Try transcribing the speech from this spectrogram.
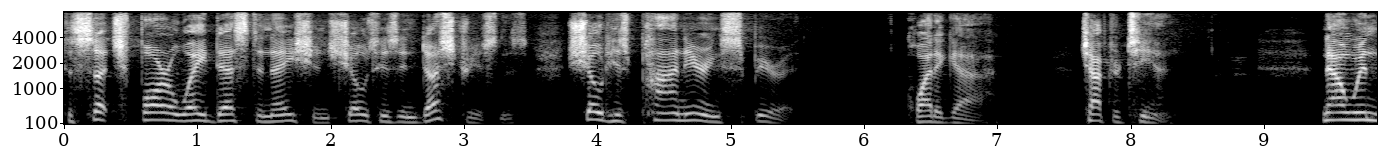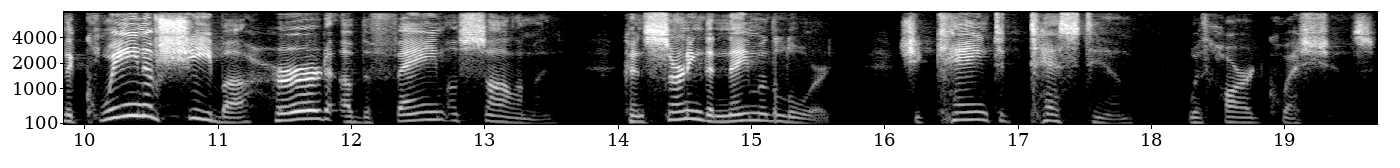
to such faraway destinations shows his industriousness, showed his pioneering spirit. Quite a guy. Chapter 10. Now, when the queen of Sheba heard of the fame of Solomon concerning the name of the Lord, she came to test him with hard questions.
